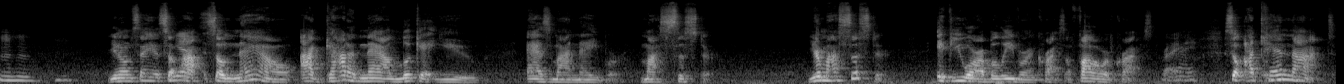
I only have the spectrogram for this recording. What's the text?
Mm-hmm. You know what I'm saying? So I, so now I gotta now look at you as my neighbor, my sister. You're my sister if you are a believer in Christ, a follower of Christ. Right. Right. So I cannot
